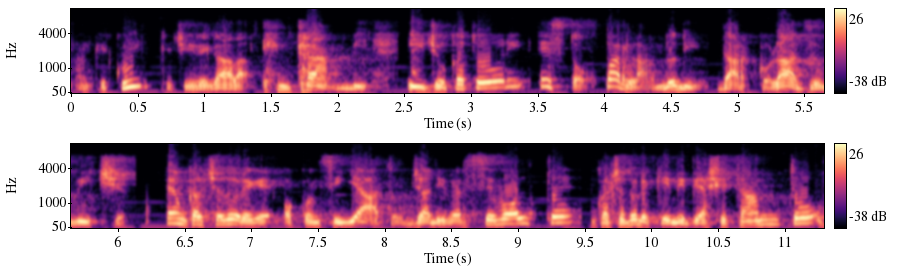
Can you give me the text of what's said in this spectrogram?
anche qui che ci regala entrambi i giocatori e sto parlando di Darko Lazovic. È un calciatore che ho consigliato già diverse volte, un calciatore che mi piace tanto,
